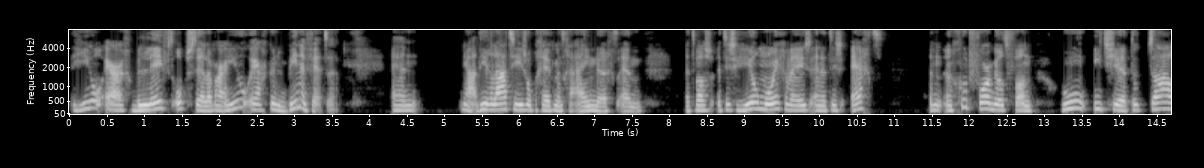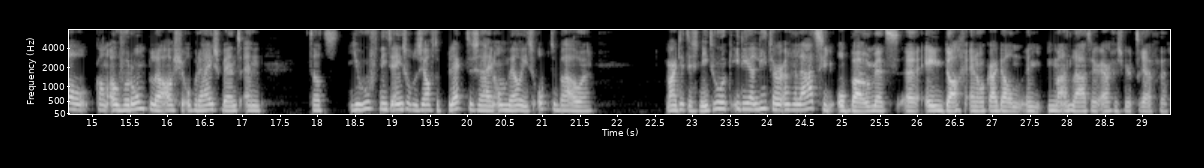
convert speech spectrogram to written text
heel erg beleefd opstellen, maar heel erg kunnen binnenvetten. En ja, die relatie is op een gegeven moment geëindigd. En het, was, het is heel mooi geweest. En het is echt een, een goed voorbeeld van hoe iets je totaal kan overrompelen als je op reis bent. En dat je hoeft niet eens op dezelfde plek te zijn om wel iets op te bouwen. Maar dit is niet hoe ik idealiter een relatie opbouw met uh, één dag en elkaar dan een maand later ergens weer treffen.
